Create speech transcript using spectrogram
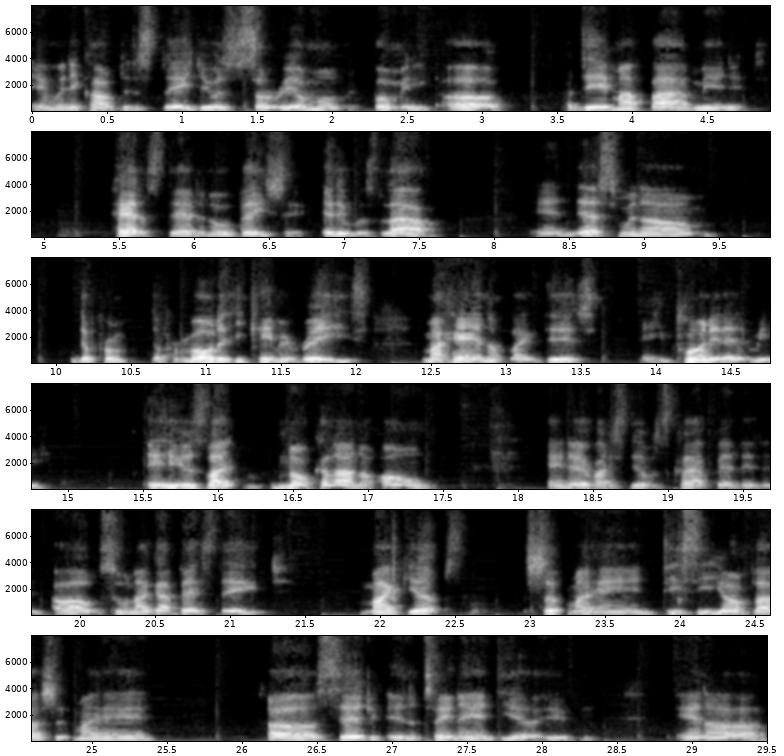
And when they called me to the stage, it was a surreal moment for me. Uh I did my five minutes, had a standing ovation, and it was loud. And that's when um the prom- the promoter he came and raised my hand up like this, and he pointed at me, and he was like, "North Carolina on," and everybody still was clapping. And uh, soon I got backstage, Mike Epps shook my hand, DC Young Youngfly shook my hand, uh, Cedric Entertainer and DL Hughley, and uh,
